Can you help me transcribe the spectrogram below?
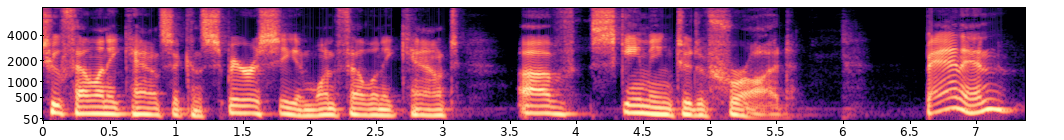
two felony counts of conspiracy, and one felony count of scheming to defraud. Bannon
